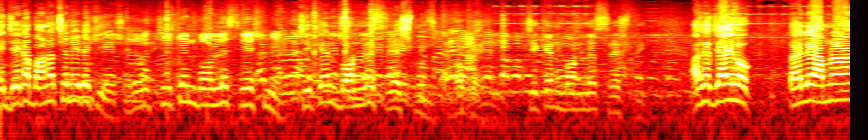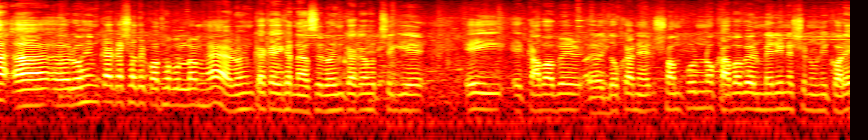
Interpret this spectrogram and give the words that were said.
এই যেটা বানাচ্ছেন এটা কি? Chicken boneless reshmi. Chicken boneless reshmi. Okay chicken boneless reshmi. আচ্ছা যাই হোক তাইলে আমরা আহ, রহিম কাকার সাথে কথা বললাম। হ্যাঁ রহিম কাকা এখানে আছে। রহিম কাকা হচ্ছে গিয়ে এই কাবাবের দোকানের সম্পূর্ণ কাবাবের মেরিনেশন উনি করে।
